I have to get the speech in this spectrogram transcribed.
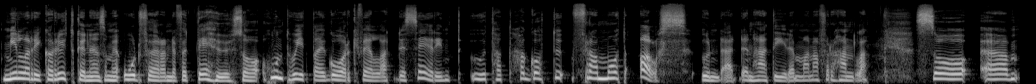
Milla-Rika Rytkönen som är ordförande för Tehy, så hon tweetade igår kväll att det ser inte ut att ha gått framåt alls under den här tiden man har förhandlat. Så um,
